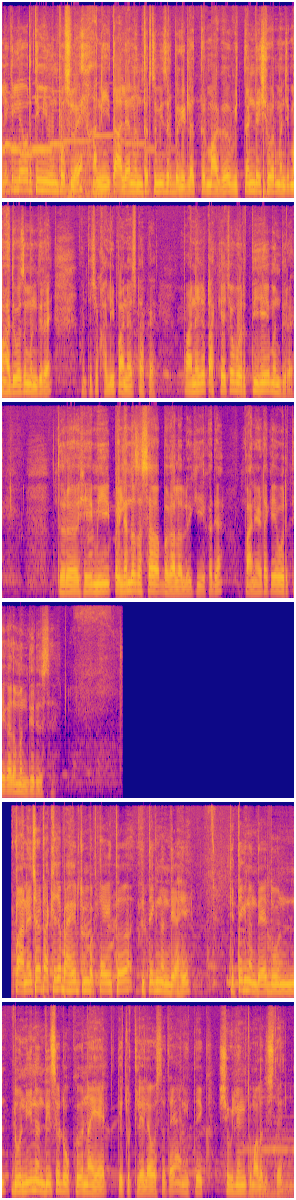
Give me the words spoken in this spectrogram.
तर किल्ल्यावरती मी येऊन पोचलो आहे आणि इथं आल्यानंतर तुम्ही जर बघितलं तर मागं वित्तंडेश्वर म्हणजे महादेवाचं मंदिर आहे. आणि त्याच्याखाली पाण्याचा टाका आहे. पाण्याच्या टाक्याच्या वरती हे मंदिर आहे. तर हे मी पहिल्यांदाच असं बघायला आलो आहे की एखाद्या पाण्याच्या टाक्यावरती एखादं मंदिर दिसतंय. पाण्याच्या टाक्याच्या बाहेर तुम्ही बघता इथं इथे एक नंदी आहे. तिथे एक नंदी आहे. दोन दोन्ही नंदीचं डोकं नाही आहेत ते तुटलेल्या अवस्थेत आहे. आणि इथे एक शिवलिंग तुम्हाला दिसतंय.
